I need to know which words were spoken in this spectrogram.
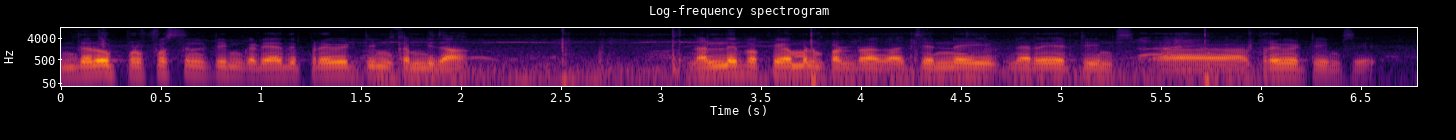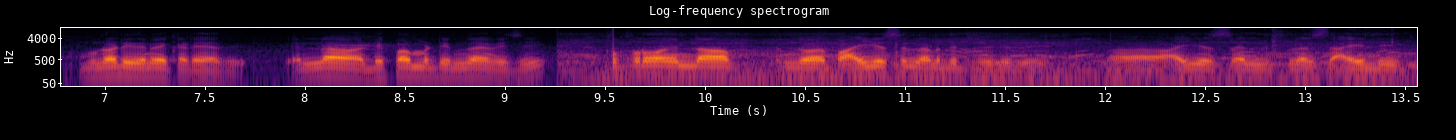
இந்த ப்ரொஃபஷனல் டீம் கிடையாது. ப்ரைவேட் டீம் கம்மி தான் நல்ல இப்போ பேமெண்ட் பண்ணுறாங்க சென்னை நிறைய டீம்ஸ் ப்ரைவேட் டீம்ஸு முன்னாடி எதுவுமே கிடையாது. எல்லா டிபார்ட்மெண்ட் டீம் தான் இருந்துச்சு. அப்புறம் இந்த இந்த இப்போ ஐஎஸ்எல் நடந்துகிட்டு இருக்குது ஐஎஸ்எல் ப்ளஸ் ஐ லீக்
